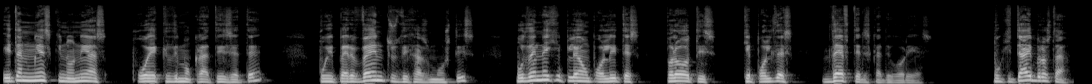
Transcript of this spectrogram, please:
ήταν μιας κοινωνίας που εκδημοκρατίζεται, που υπερβαίνει τους διχασμούς της, που δεν έχει πλέον πολίτες πρώτης και πολίτες δεύτερης κατηγορίας. Που κοιτάει μπροστά.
